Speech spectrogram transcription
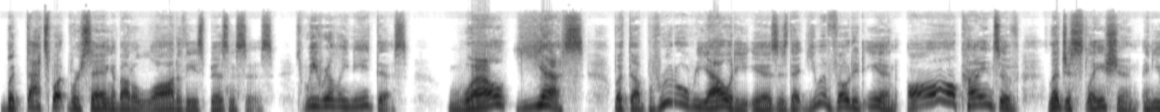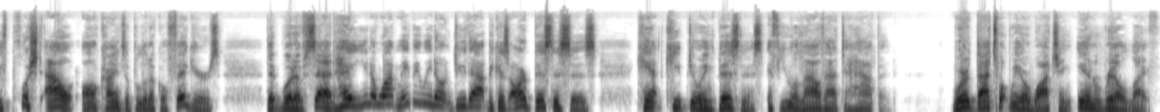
But that's what we're saying about a lot of these businesses. We really need this. Well, yes, but the brutal reality is, is that you have voted in all kinds of legislation and you've pushed out all kinds of political figures that would have said, Hey, you know what? Maybe we don't do that because our businesses can't keep doing business if you allow that to happen. We're, that's what we are watching in real life.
